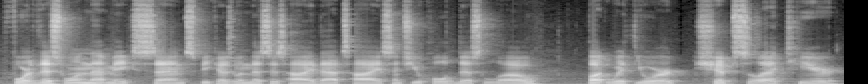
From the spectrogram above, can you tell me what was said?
For this one, that makes sense because when this is high, that's high since you hold this low. But with your chip select here,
